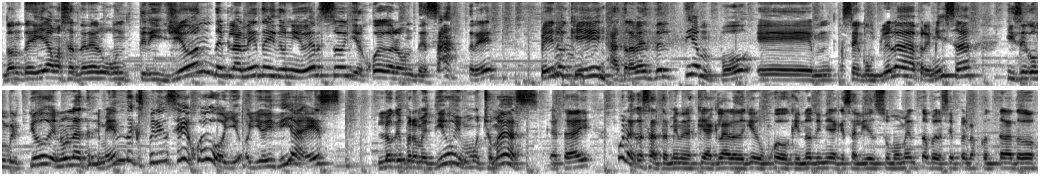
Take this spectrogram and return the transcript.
donde íbamos a tener un trillón de planetas y de universo y el juego era un desastre pero que a través del tiempo eh, se cumplió la premisa y se convirtió en una tremenda experiencia de juego. Y, y hoy día es lo que prometió y mucho más. ¿cachai? Una cosa también les queda claro de que era un juego que no tenía que salir en su momento, pero siempre los contratos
